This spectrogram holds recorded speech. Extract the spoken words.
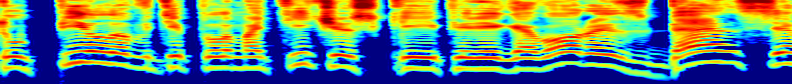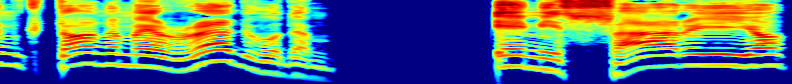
вступила в дипломатические переговоры с Бенсингтоном и Редвудом. Эмиссары ее,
